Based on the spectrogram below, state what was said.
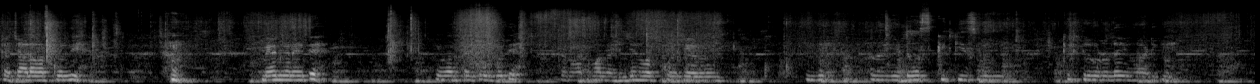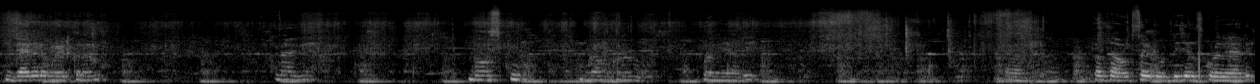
ఇంకా చాలా వర్క్ ఉంది. మెయిన్గా అయితే ఈ వర్క్ అయిపోతే తర్వాత మళ్ళీ డిజైన్ వర్క్ కూడా చేయడం. ఉంది అలాగే డోర్స్ కిటికీస్ కిటికీలు కూడా ఉన్నాయి. వాటికి జాయిలో వైట్ కలర్ అలాగే డోర్స్కు బ్రౌన్ కలర్ కూడా వేయాలి. తర్వాత అవుట్ సైడ్ డిజైన్స్ కూడా వేయాలి.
